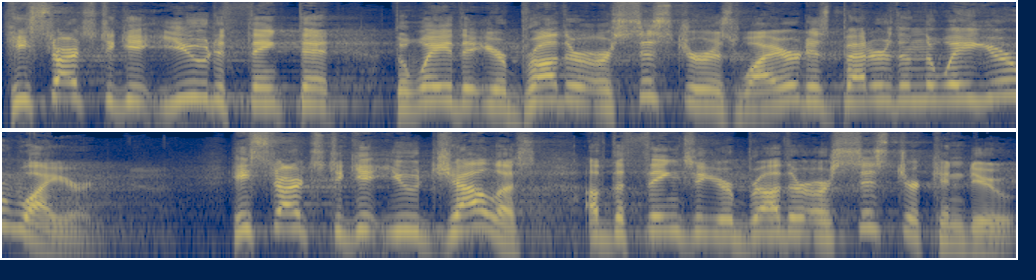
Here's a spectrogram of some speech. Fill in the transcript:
He starts to get you to think that the way that your brother or sister is wired is better than the way you're wired. He starts to get you jealous of the things that your brother or sister can do.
